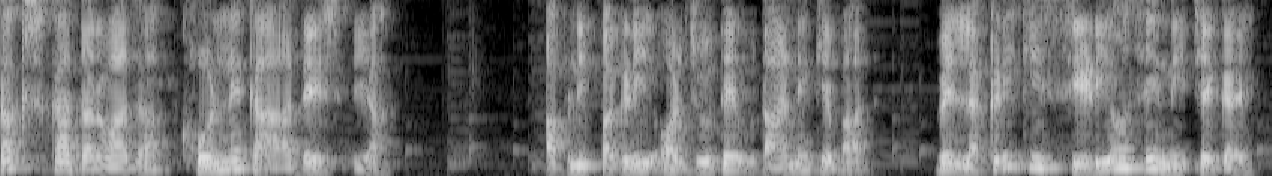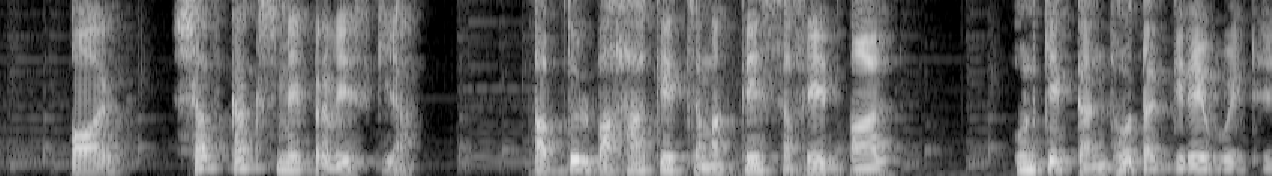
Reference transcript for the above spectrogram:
कक्ष का दरवाज़ा खोलने का आदेश दिया। अपनी पगड़ी और जूते उतारने के बाद वे लकड़ी की सीढ़ियों से नीचे गए और शव कक्ष में प्रवेश किया। अब्दुल बहा के चमकते सफ़ेद बाल उनके कंधों तक गिरे हुए थे।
